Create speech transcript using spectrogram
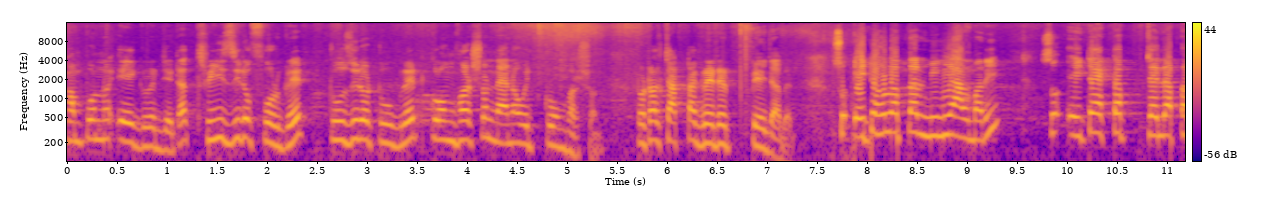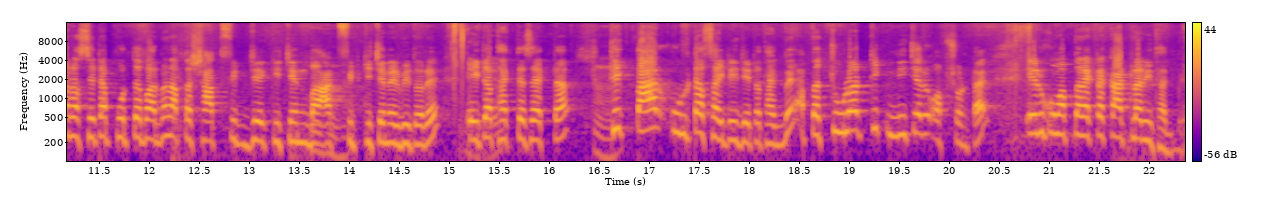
সম্পূর্ণ এ গ্রেড যেটা three zero four grade two zero two grade chrome version nano with chrome version total চারটা গ্রেডের পেয়ে যাবেন। সো এইটা হলো আপনার মিনি আলমারি। সো এইটা একটা চাইলে আপনারা সেট আপ করতে পারবেন আপনার সাত ফিট যে কিচেন বা আট ফিট কিচেনের ভিতরে। এইটা থাকতেছে একটা। ঠিক তার উল্টা সাইডে যেটা থাকবে আপনার চুলার ঠিক নিচের অপশনটায় এরকম আপনার একটা কাটলারি থাকবে।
